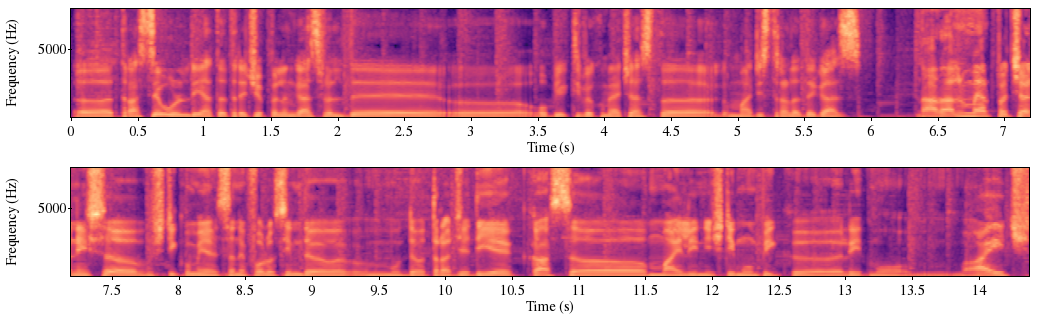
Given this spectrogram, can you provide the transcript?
uh, traseul, iată, trece pe lângă astfel de uh, obiective cum e această magistrală de gaz. Da, dar nu mi-ar plăcea nici să, știi cum e, să ne folosim de, de o tragedie ca să mai liniștim un pic uh, ritmul. Aici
